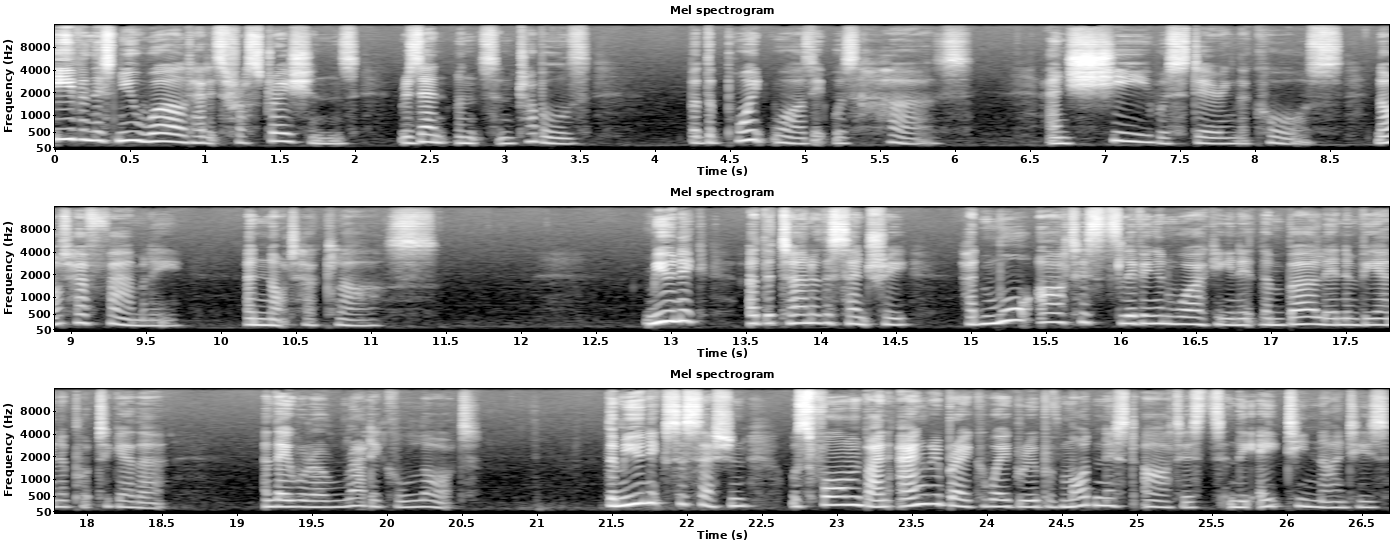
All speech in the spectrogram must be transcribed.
even this new world had its frustrations, resentments, and troubles, but the point was, it was hers, and she was steering the course, not her family and not her class. Munich at the turn of the century had more artists living and working in it than Berlin and Vienna put together, and they were a radical lot. The Munich Secession was formed by an angry breakaway group of modernist artists in the 1890s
